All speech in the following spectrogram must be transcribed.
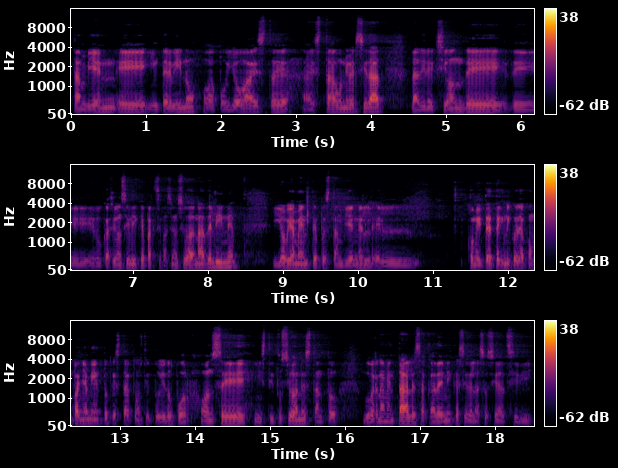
también eh, intervino o apoyó a, este, a esta universidad la Dirección de, Educación Cívica y Participación Ciudadana del INE y obviamente pues también el comité técnico de acompañamiento que está constituido por 11 instituciones, tanto gubernamentales, académicas y de la sociedad civil.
